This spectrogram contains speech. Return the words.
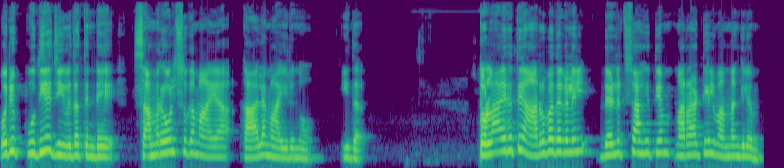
ഒരു പുതിയ ജീവിതത്തിന്റെ സമരോത്സുകമായ കാലമായിരുന്നു ഇത്. തൊള്ളായിരത്തി അറുപതുകളിൽ ദളിത് സാഹിത്യം മറാഠിയിൽ വന്നെങ്കിലും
